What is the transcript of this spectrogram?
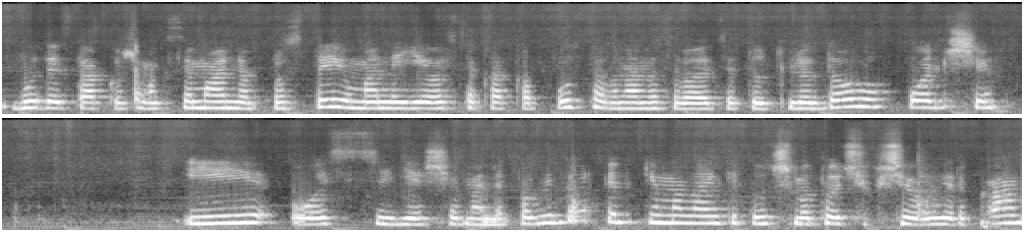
Буде також максимально простий. У мене є ось така капуста, вона називається тут льодово в Польщі. І ось є ще в мене помідорки такі маленькі, тут шматочок ще огірка.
